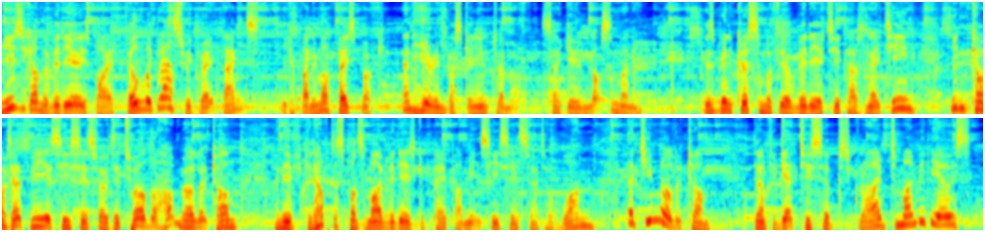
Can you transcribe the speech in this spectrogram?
Music on the video is by Phil the Glass with great thanks. You can find him on Facebook and hear him busking in Plymouth, so give him lots of money. This has been a Chris Summerfield video 2018. You can contact me at ccsphoto12 at hotmail.com and if you can help to sponsor my videos, you can PayPal me at ccsphoto1 at gmail.com. Don't forget to subscribe to my videos.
